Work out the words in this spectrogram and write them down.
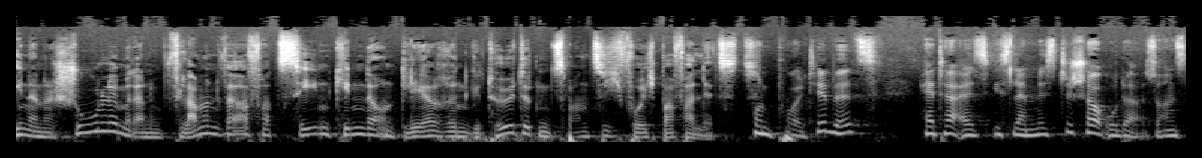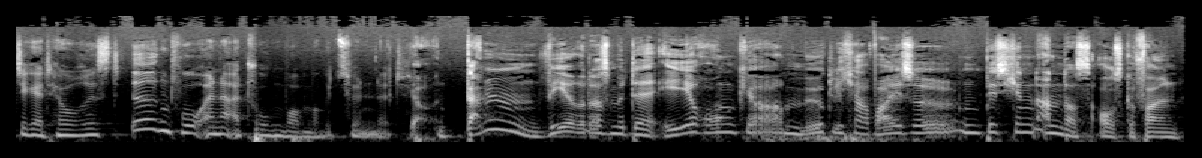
in einer Schule mit einem Flammenwerfer zehn Kinder und Lehrerinnen getötet und 20 furchtbar verletzt. Und Paul Tibbets hätte als islamistischer oder sonstiger Terrorist irgendwo eine Atombombe gezündet. Ja, und dann wäre das mit der Ehrung ja möglicherweise ein bisschen anders ausgefallen.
